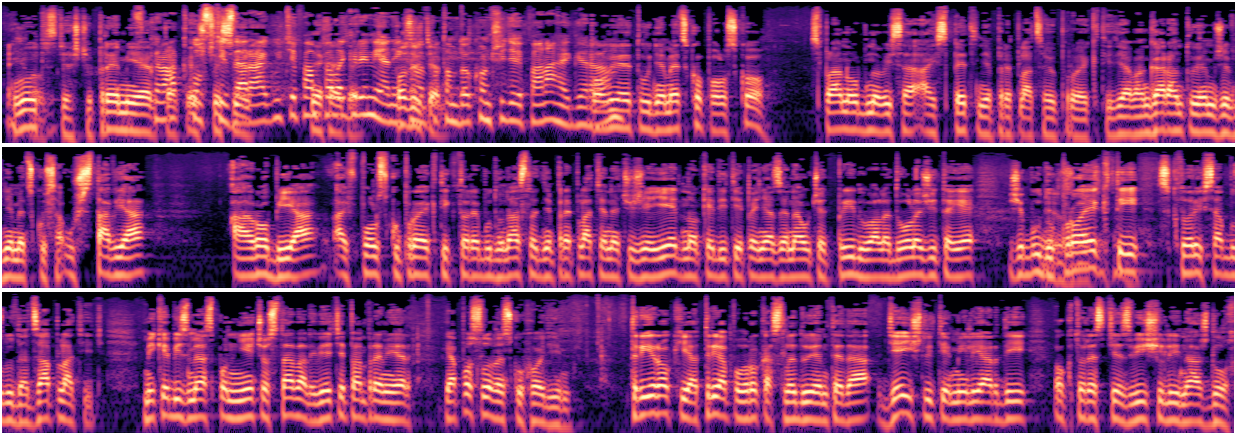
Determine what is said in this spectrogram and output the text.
kľud, ste ešte premiér. V tak ešte si... zareagujte, pán Pelegrini, a necháme potom dokončiť aj pána Hegera. Povie tu Nemecko, Polsko? Z plánu obnovy sa aj spätne preplácajú projekty. Ja vám garantujem, že v Nemecku sa už stavia a robia aj v Polsku projekty, ktoré budú následne preplatené, čiže je jedno, kedy tie peniaze na účet prídu, ale dôležité je, že budú projekty, z ktorých sa budú dať zaplatiť. My keby sme aspoň niečo stavali, viete, pán premiér, ja po Slovensku chodím. 3 roky a 3,5 roka sledujem teda, kde išli tie miliardy, o ktoré ste zvýšili náš dlh.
